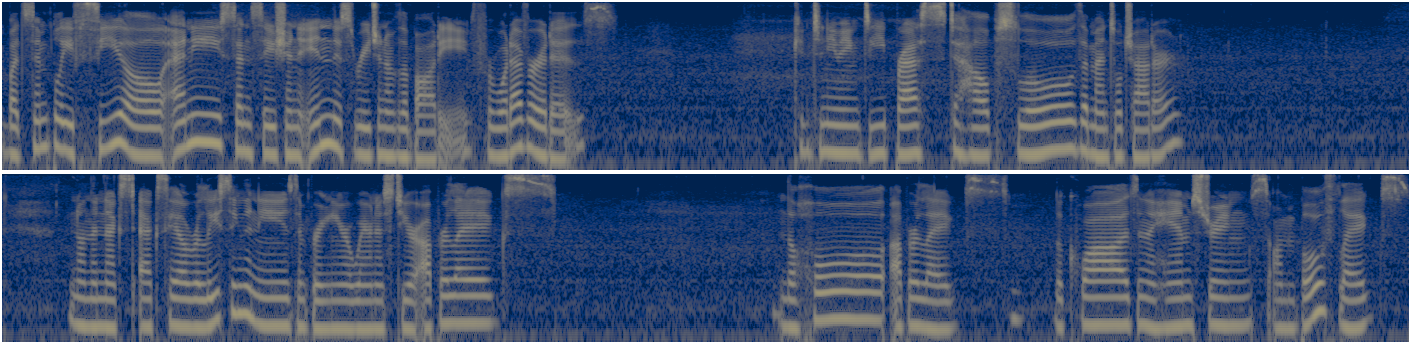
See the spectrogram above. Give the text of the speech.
but simply feel any sensation in this region of the body for whatever it is. Continuing deep breaths to help slow the mental chatter. And on the next exhale, releasing the knees and bringing your awareness to your upper legs, the whole upper legs, the quads and the hamstrings on both legs,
